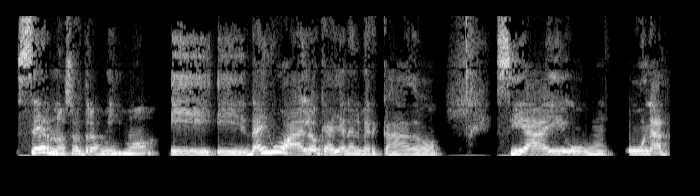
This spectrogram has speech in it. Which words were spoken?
ser nosotros mismos y, da igual lo que haya en el mercado, si hay una,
